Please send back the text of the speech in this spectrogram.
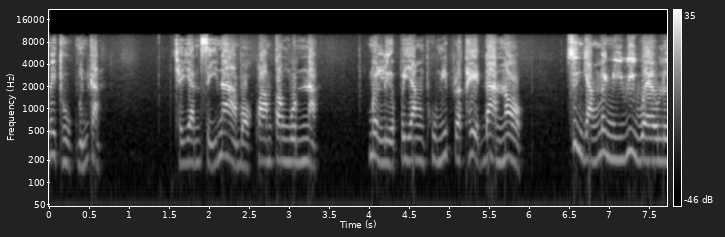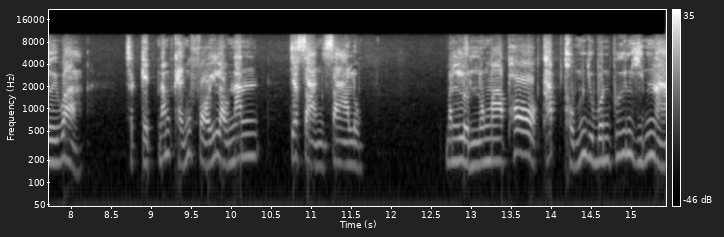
ไม่ถูกเหมือนกัน ชยันสีหน้าบอกความกังวลหนัก เมื่อเหลือไปยังภูมิประเทศด้านนอก ซึ่งยังไม่มีวี่แววเลยว่าสะเก็ดน้ำแข็งฝอยเหล่านั้นจะส่างซาลง มันหล่นลงมาพอกทับถมอยู่บนพื้นหินหนา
